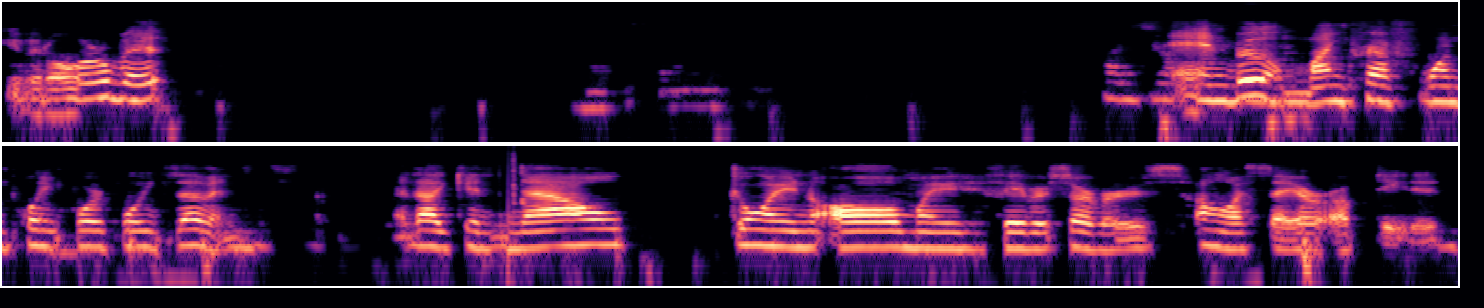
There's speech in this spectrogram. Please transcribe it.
Give it a little bit. And boom, Minecraft 1.4.7. And I can now join all my favorite servers, unless they are updated.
